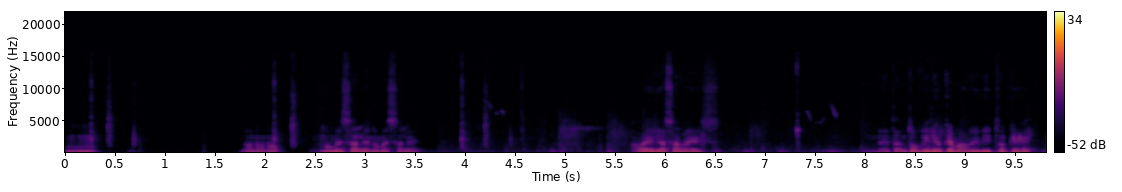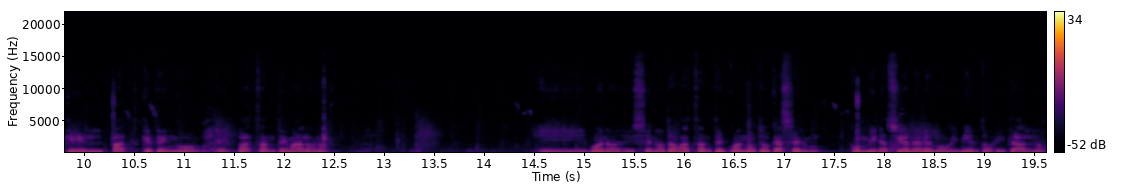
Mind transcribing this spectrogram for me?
Mm, mm. No, no, no. No me sale, no me sale. A ver, ya sabéis de tantos vídeos que me habéis visto que, que el pad que tengo es bastante malo, ¿no? Y bueno, y se nota bastante cuando tengo que hacer combinaciones de movimientos y tal, ¿no?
